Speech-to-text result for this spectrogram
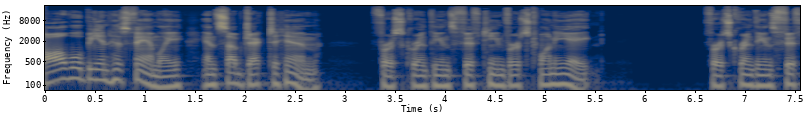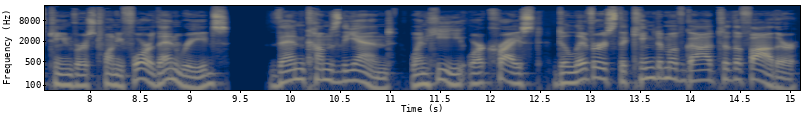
All will be in his family and subject to him. 1 Corinthians 15, verse 28. 1 Corinthians 15, verse 24 then reads, Then comes the end, when he, or Christ, delivers the kingdom of God to the Father,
